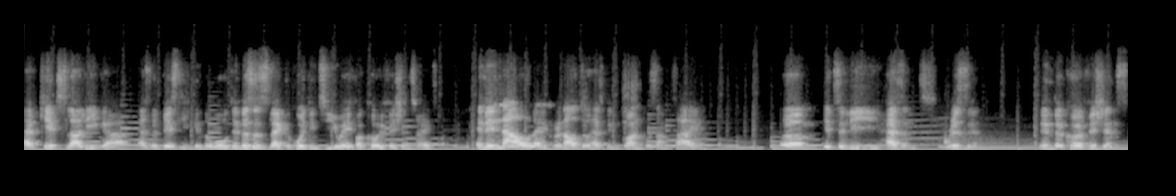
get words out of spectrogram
have kept La Liga as the best league in the world, and this is like according to UEFA coefficients, right? And then now, like Ronaldo has been gone for some time. Um, Italy hasn't risen in the coefficients,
